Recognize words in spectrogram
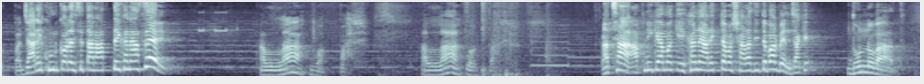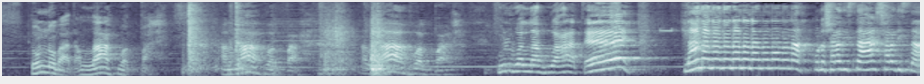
আকবার যারে খুন করা হয়েছে তার আত্মা এখানে আছে আল্লাহ আকবার আল্লাহ আকবার আচ্ছা আপনি কি আমাকে এখানে আরেকটা বার সাড়া দিতে পারবেন যাকে ধন্যবাদ ধন্যবাদ আল্লাহ আকবার আল্লাহ আকবার আল্লাহ আকবার কুল হুয়াল্লাহু আহাদ এই না না না না না না না না না না না কোনো সারা দিস না আর সারা দিস না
